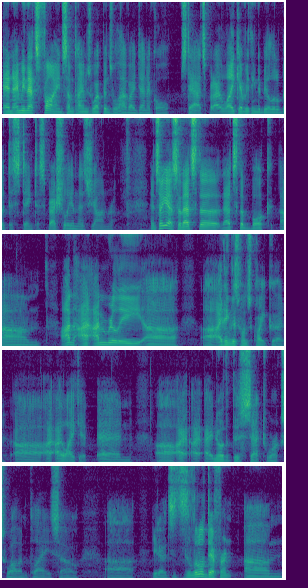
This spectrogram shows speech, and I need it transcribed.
and I mean that's fine. Sometimes weapons will have identical stats, but I like everything to be a little bit distinct, especially in this genre. And so yeah, so that's the that's the book. Um, I'm I, am i am really uh, uh, I think this one's quite good. Uh, I, I, like it, and uh, I I know that this sect works well in play. So uh, you know it's, it's a little different, um,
